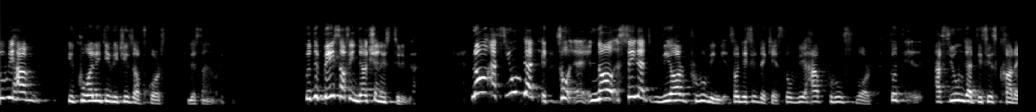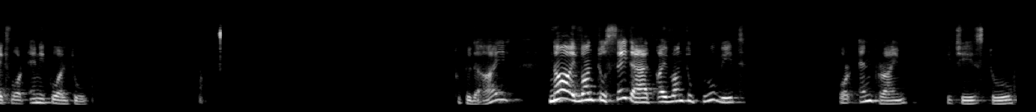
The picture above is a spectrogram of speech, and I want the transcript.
So we have equality, which is, of course, less than or equal. So the base of induction is trivial. Now assume that, so uh, now say that we are proving it. So this is the case. So we have proof for, so assume that this is correct for n equal to 2 to the i. Now I want to say that I want to prove it for n prime, which is to,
